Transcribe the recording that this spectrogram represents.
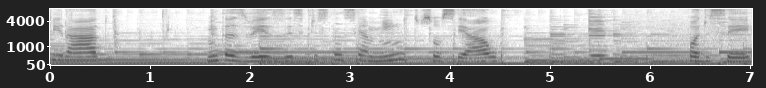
tirado. Muitas vezes esse distanciamento social pode ser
